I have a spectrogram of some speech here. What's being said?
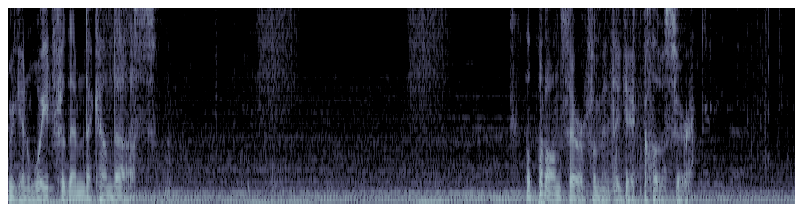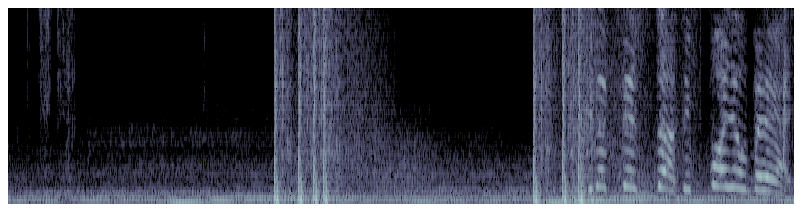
We can wait for them to come to us. I'll put on Seraphim if they get closer. Тебе пизда, ты понял, блядь?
